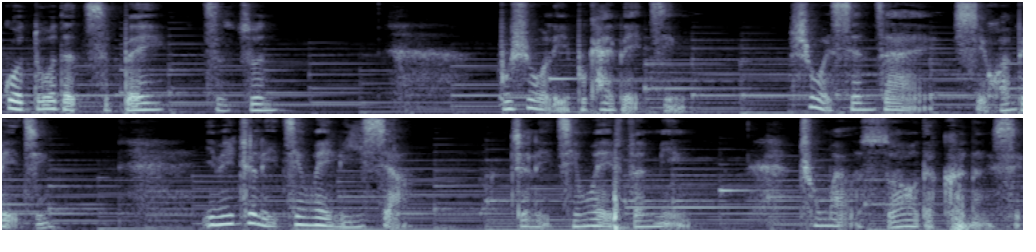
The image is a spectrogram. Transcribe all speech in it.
过多的自卑自尊。不是我离不开北京，是我现在喜欢北京，因为这里敬畏理想，这里泾渭分明，充满了所有的可能性。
